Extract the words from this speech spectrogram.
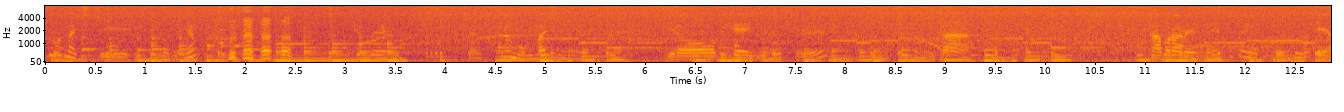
술을 마시지 이거든요. 근데 전 술을 못 마시는 이렇게 이곳을 우리가 가보라 그랬는데 놀고 있대요.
